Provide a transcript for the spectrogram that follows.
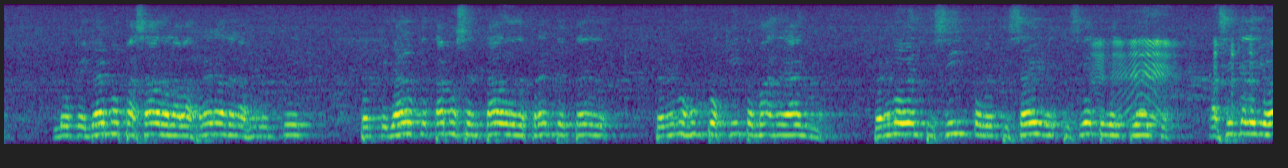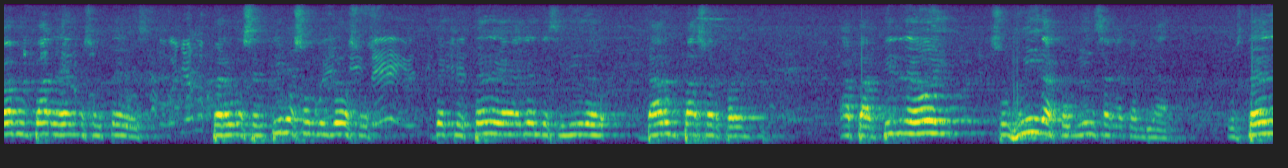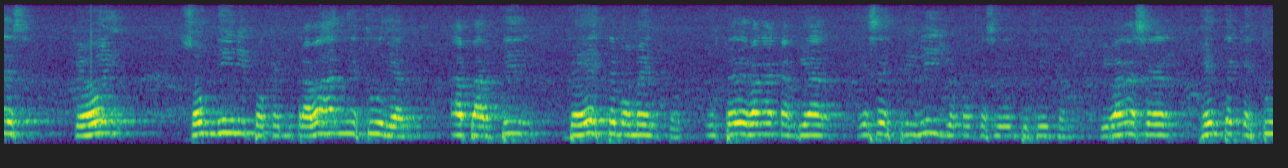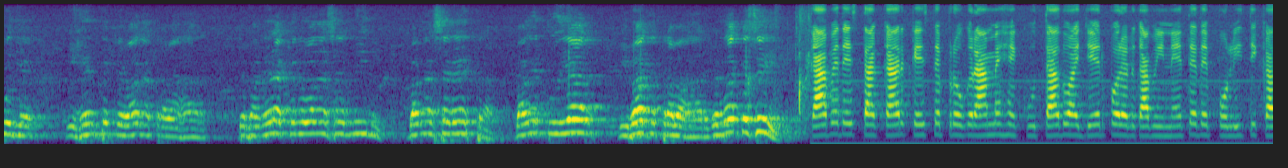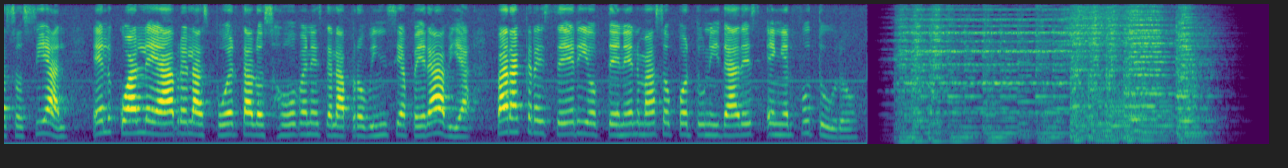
lo que ya hemos pasado, la barrera de la juventud, porque ya lo que estamos sentados de frente a ustedes, tenemos un poquito más de años. Tenemos 25, 26, 27 y 28. Así que le llevamos un par de años a ustedes. Pero nos sentimos orgullosos de que ustedes hayan decidido dar un paso al frente. A partir de hoy, sus vidas comienzan a cambiar. Ustedes que hoy son mini porque ni trabajan ni estudian, a partir de este momento, ustedes van a cambiar ese estribillo con que se identifican y van a ser gente que estudia y gente que van a trabajar. De manera que no van a ser mini, van a ser extra, van a estudiar y van a trabajar, ¿verdad que sí? Cabe destacar que este programa ejecutado ayer por el Gabinete de Política Social, el cual le abre las puertas a los jóvenes de la provincia Peravia para crecer y obtener más oportunidades en el futuro.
